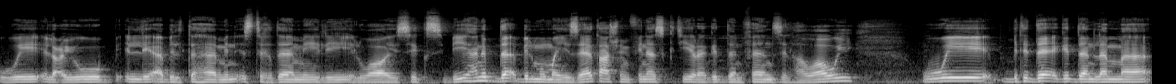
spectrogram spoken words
والعيوب اللي قابلتها من استخدامي لل Y 6 P. هنبدأ بالمميزات عشان في ناس كتيرة جدا fans الهواوي وبتتضايق جدا لما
